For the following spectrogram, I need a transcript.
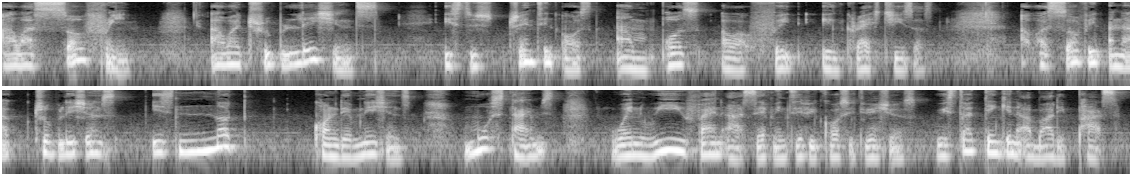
our suffering, our tribulations, is to strengthen us and boost our faith in Christ Jesus. Our suffering and our tribulations is not condemnations. Most times, when we find ourselves in difficult situations, we start thinking about the past.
